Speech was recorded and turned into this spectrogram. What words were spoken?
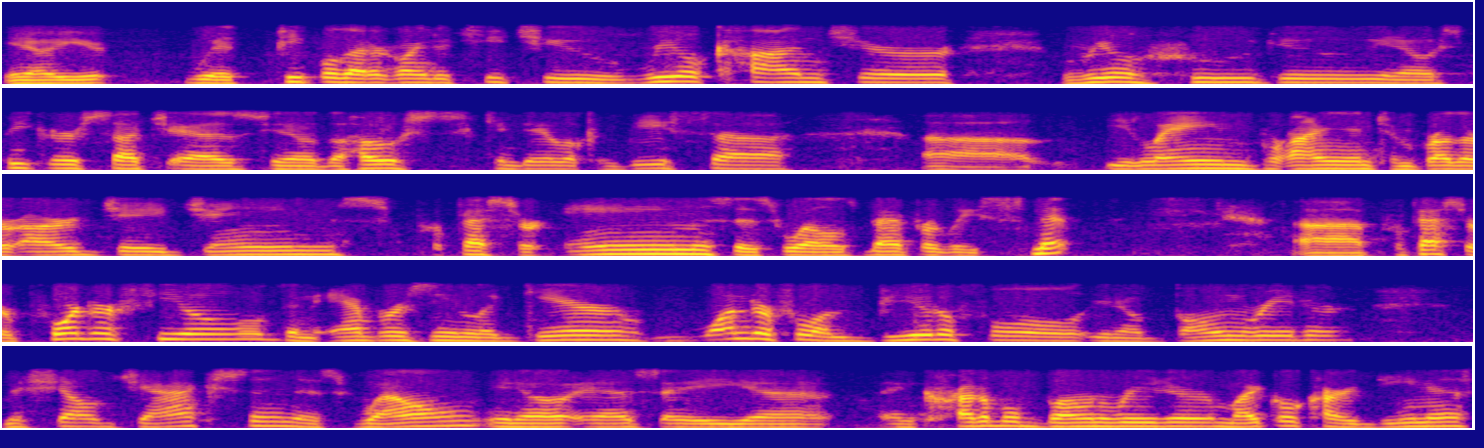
You know, you're with people that are going to teach you real conjure, real hoodoo. You know, speakers such as you know the host Candelo Convisa, uh, Elaine Bryant and brother R.J. James, Professor Ames, as well as Beverly Smith. Uh, Professor Porterfield and Ambrosine Laguerre, wonderful and beautiful, you know, bone reader. Michelle Jackson as well, you know, as a uh, incredible bone reader. Michael Cardenas,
